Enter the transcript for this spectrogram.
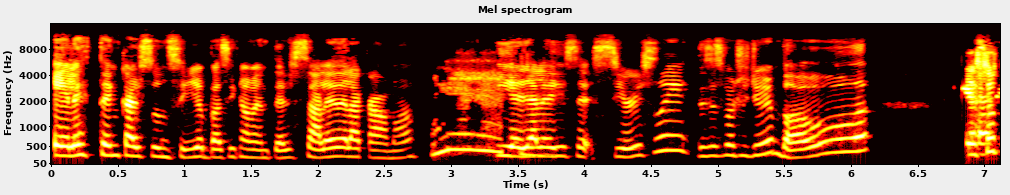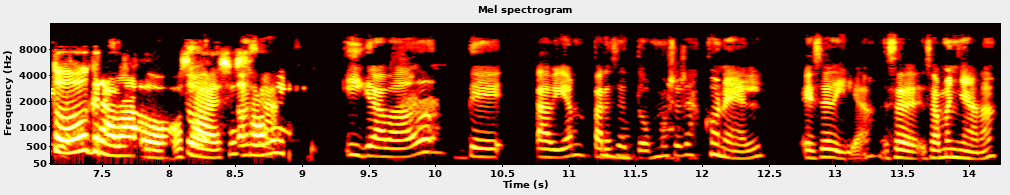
Él está en calzoncillos, básicamente. Él sale de la cama y ella le dice, Seriously? This is what you're doing? Blah, blah. Y eso todo grabado, o sea, Todo, eso sabe. Y grabado de, habían, parece, dos muchachas con él ese día, esa, esa mañana.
